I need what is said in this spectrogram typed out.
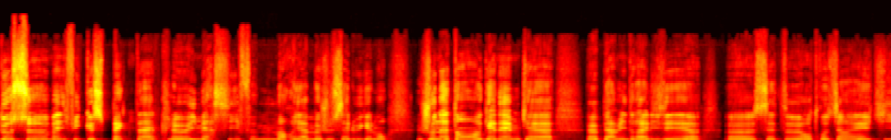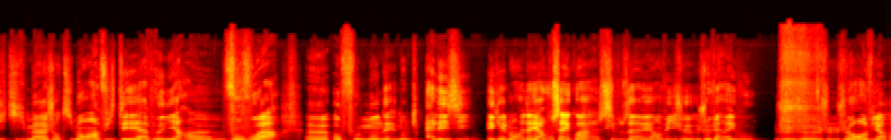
de ce magnifique spectacle immersif Memoriam. Je salue également Jonathan Ganem qui a euh, permis de réaliser euh, cet entretien et qui, qui m'a gentiment invité à venir vous voir au Full Moon. Et Donc allez-y également. Et d'ailleurs, vous savez quoi? Si vous avez envie, je, je viens avec vous. Je, je- je- je reviens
